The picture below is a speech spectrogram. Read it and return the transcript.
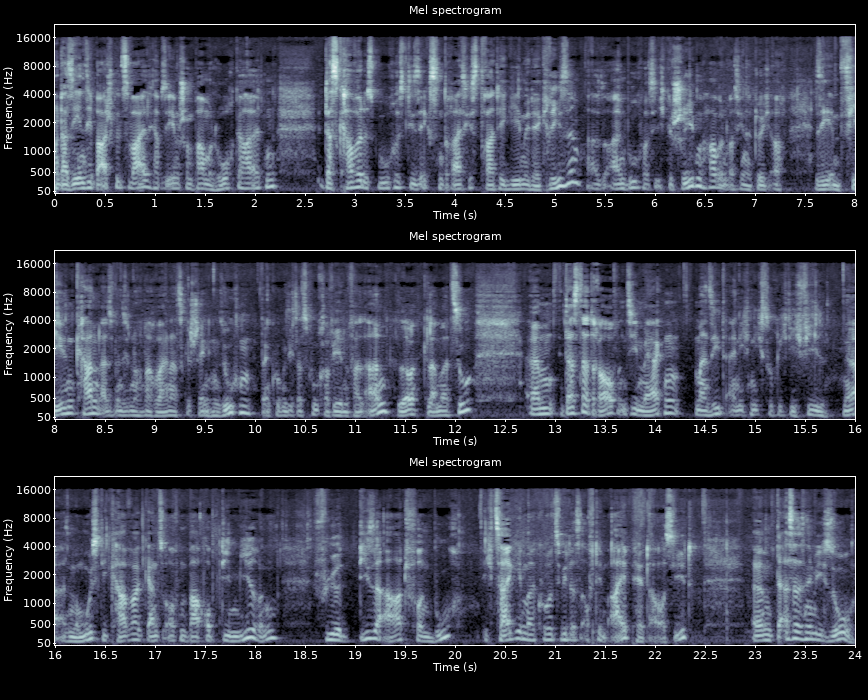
Und da sehen Sie beispielsweise, ich habe es eben schon ein paar Mal hochgehalten, das Cover des Buches Die 36 Strategien mit der Krise. Also ein Buch, was ich geschrieben habe und was ich natürlich auch sehr empfehlen kann. Also wenn Sie noch nach Weihnachtsgeschenken suchen, dann gucken Sie sich das Buch auf jeden Fall an. So, Klammer zu. Ähm, das da drauf und Sie merken, man sieht eigentlich nicht so richtig viel. Also man muss die Cover ganz offenbar optimieren für diese Art von Buch. Ich zeige Ihnen mal kurz, wie das auf dem iPad aussieht. Ähm, da ist das nämlich so.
